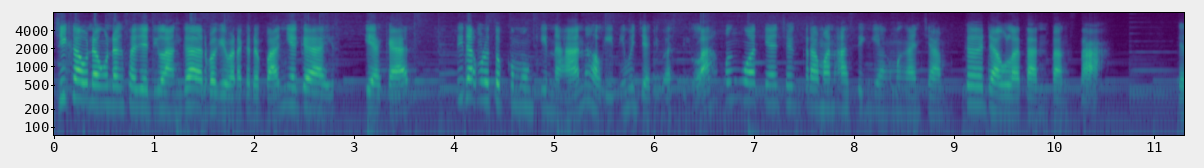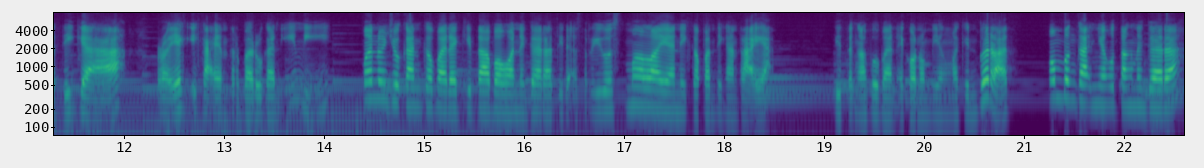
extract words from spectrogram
Jika undang-undang saja dilanggar, bagaimana ke depannya guys? Ya kan? Tidak menutup kemungkinan hal ini menjadi wasilah menguatnya cengkeraman asing yang mengancam kedaulatan bangsa. Ketiga, proyek IKN terbarukan ini menunjukkan kepada kita bahwa negara tidak serius melayani kepentingan rakyat. Di tengah beban ekonomi yang makin berat, membengkaknya utang negara,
